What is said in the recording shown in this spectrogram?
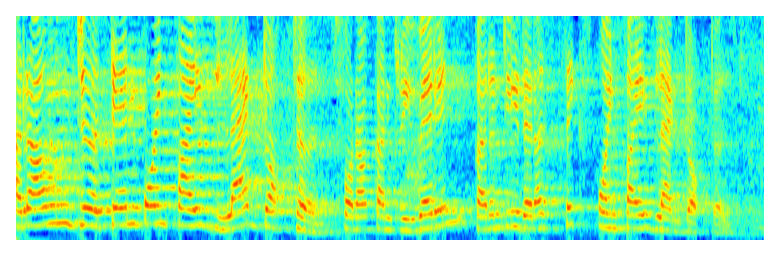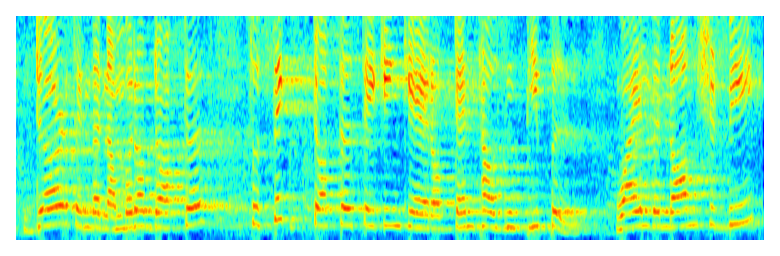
around uh, 10.5 lakh doctors for our country, wherein currently there are 6.5 lakh doctors. Dearth in the number of doctors, so six doctors taking care of 10,000 people, while the norm should be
